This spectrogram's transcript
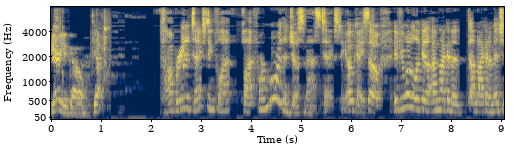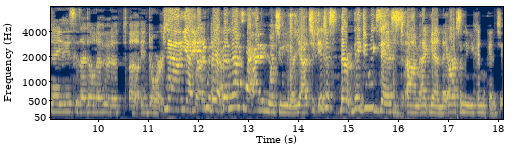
there you go. Yep. Top rated texting flat platform more than just mass texting. Okay, so if you want to look at I'm not gonna I'm not gonna mention any of these because I don't know who to uh, endorse. No, yeah, you don't know who they are. Then that's why I didn't want to either. Yeah, it's, it just they're do exist. Um, again, they are something you can look into.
